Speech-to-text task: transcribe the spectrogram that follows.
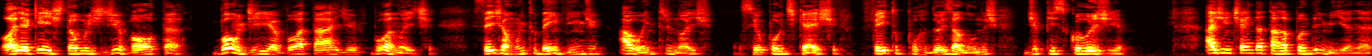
Olha quem estamos de volta! Bom dia, boa tarde, boa noite. Seja muito bem-vindo ao Entre Nós, o seu podcast feito por dois alunos de psicologia. A gente ainda tá na pandemia, né?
